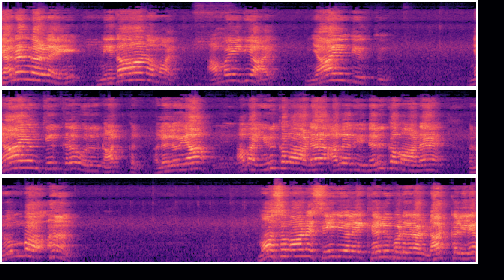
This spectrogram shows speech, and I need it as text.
ஜனங்களை நிதானமாய் அமைதியாய் நியாயம் தீர்த்து நியாயம் தீர்க்கிற ஒரு நாட்கள். அலையிலோயா ஆமா இறுக்கமான அல்லது நெருக்கமான ரொம்ப மோசமான செய்திகளை கேள்விப்படுகிற நாட்களிலே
